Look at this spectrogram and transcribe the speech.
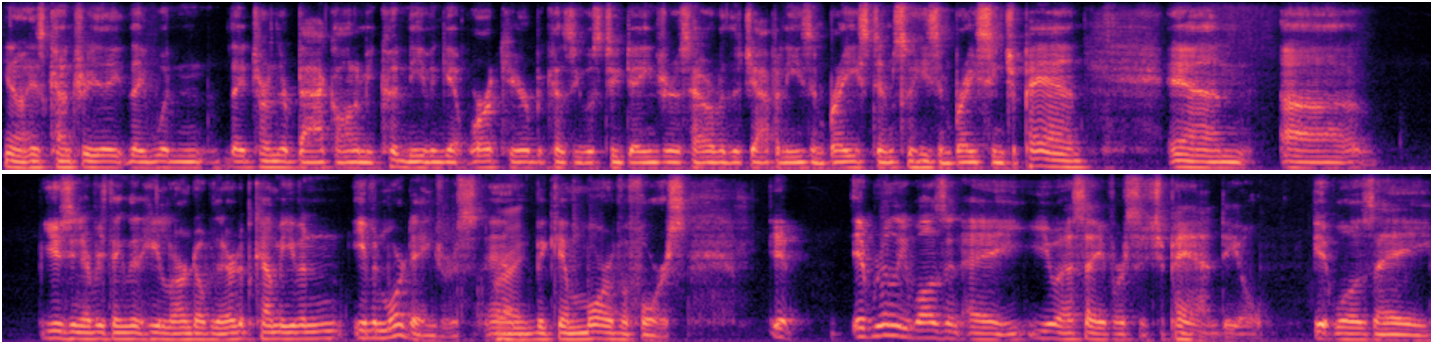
you know his country they they wouldn't they turned their back on him. He couldn't even get work here because he was too dangerous. However, the Japanese embraced him, so he's embracing Japan, and uh, using everything that he learned over there to become even even more dangerous and Right. become more of a force. It it really wasn't a USA versus Japan deal. It was a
